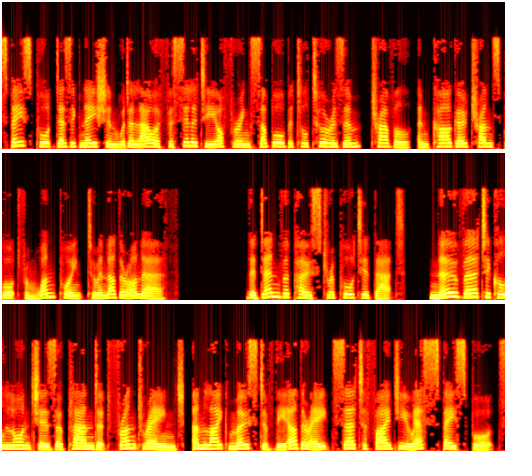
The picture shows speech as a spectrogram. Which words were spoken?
Spaceport designation would allow a facility offering suborbital tourism, travel, and cargo transport from one point to another on Earth. The Denver Post reported that, "...no vertical launches are planned at Front Range, unlike most of the other eight certified U.S. spaceports.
